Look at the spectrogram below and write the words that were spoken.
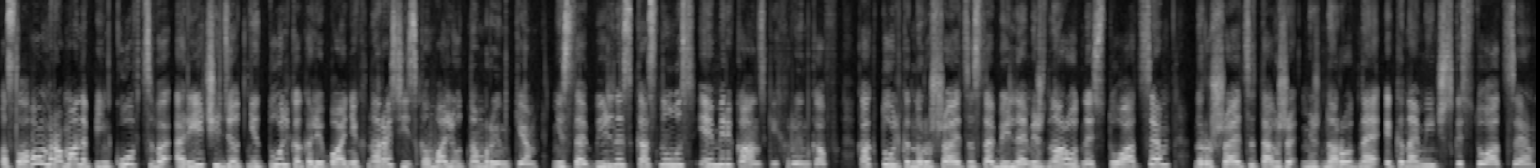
По словам Романа Пеньковцева, речь идет не только о колебаниях на российском валютном рынке. Нестабильность коснулась и американских рынков. Как только нарушается стабильная международная ситуация, нарушается также международная экономическая ситуация.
